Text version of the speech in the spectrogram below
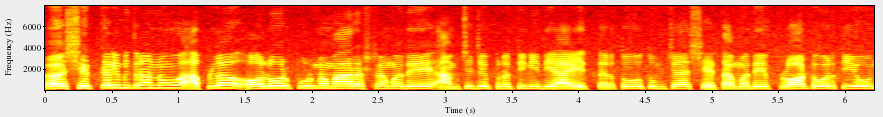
अ, शेतकरी मित्रांनो आपलं ऑल ओव्हर पूर्ण महाराष्ट्रामध्ये आमचे जे प्रतिनिधी आहेत तर तो तुमच्या शेतामध्ये प्लॉटवरती येऊन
